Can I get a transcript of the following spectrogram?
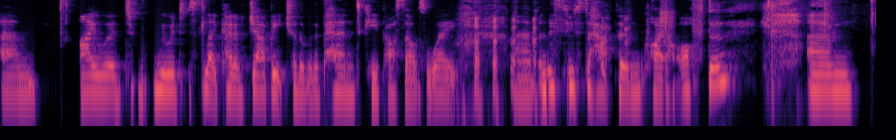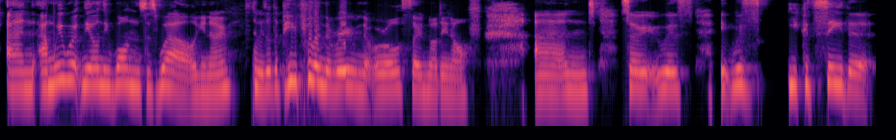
um, I would, we would like kind of jab each other with a pen to keep ourselves awake. um, and this used to happen quite often. Um, and and we weren't the only ones as well you know there was other people in the room that were also nodding off and so it was it was you could see that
